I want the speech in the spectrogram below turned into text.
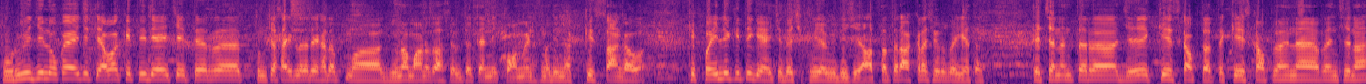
पूर्वी जी लोक यायची तेव्हा किती द्यायचे? तर तुमच्या साईडला जर एखादा जुना माणूस असेल तर त्यांनी कॉमेंट्समध्ये नक्कीच सांगावं की पहिले किती घ्यायचे दशक्रिया विधीचे? आता तर अकराशे रुपये घेतात. त्याच्यानंतर जे केस कापतात तर केस कापणाऱ्यांचे ना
